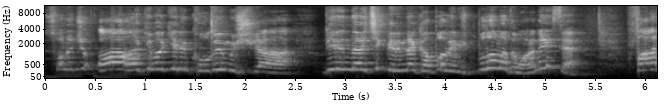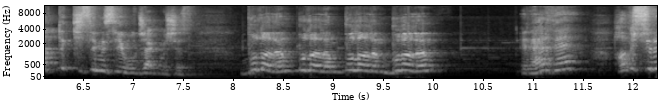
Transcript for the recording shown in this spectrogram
Sonuncu aa Hagi Vagi'nin koluymuş ya. Birinde açık birinde kapalıymış. Bulamadım onu neyse. Farklı kisimisiyi bulacakmışız. Bulalım, bulalım, bulalım, bulalım. E nerede? Abi süre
